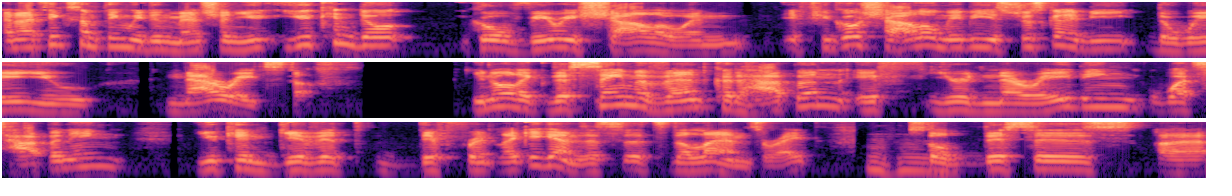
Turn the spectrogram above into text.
And I think something we didn't mention, you you can do go very shallow, and if you go shallow, maybe it's just going to be the way you narrate stuff. You know, like the same event could happen if you're narrating what's happening. You can give it different. Like again, it's it's the lens, right? Mhm. So this is, uh,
